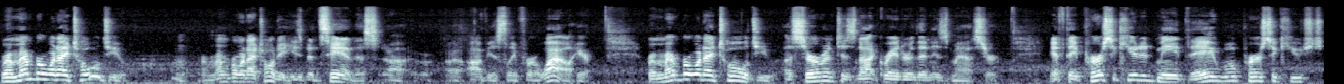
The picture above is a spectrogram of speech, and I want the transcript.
Remember what I told you. Hmm, remember what I told you. He's been saying this, uh, uh, obviously, for a while here. Remember what I told you. A servant is not greater than his master. If they persecuted me, they will persecute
